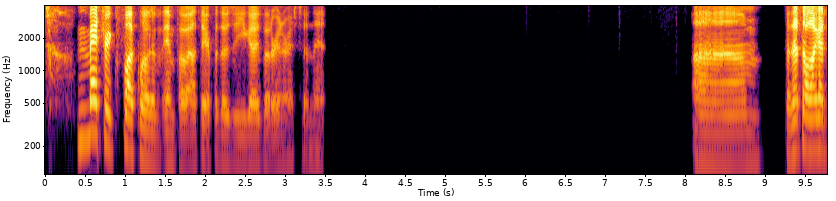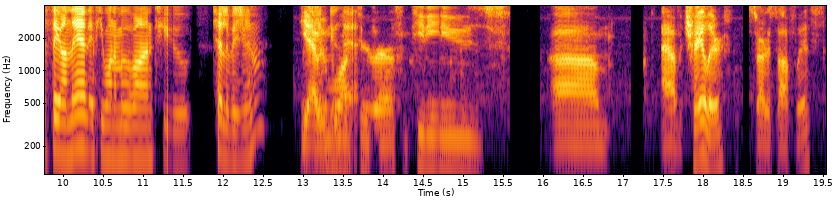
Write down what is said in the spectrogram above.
t- metric fuckload of info out there for those of you guys that are interested in that. Um, but that's all I got to say on that. If you want to move on to television, we yeah, we move on that. to uh, some TV news. Um, I have a trailer to start us off with.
